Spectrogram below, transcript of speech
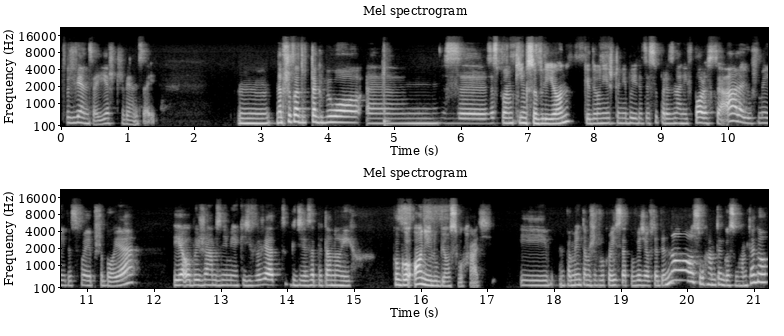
coś więcej, jeszcze więcej. Mm, na przykład tak było z zespołem Kings of Leon, kiedy oni jeszcze nie byli tacy super znani w Polsce, ale już mieli te swoje przeboje. I ja obejrzałam z nimi jakiś wywiad, gdzie zapytano ich, kogo oni lubią słuchać. I pamiętam, że wokalista powiedział wtedy: No, słucham tego, słucham tego,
